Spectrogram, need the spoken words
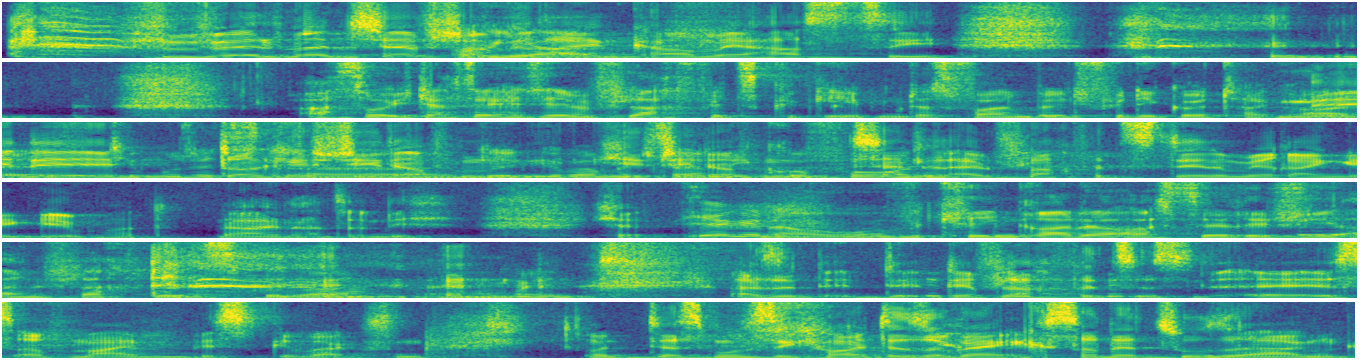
Wenn mein Chef schon oh, ja. reinkam, er hasst sie. Achso, ich dachte, er hätte dir einen Flachwitz gegeben. Das war ein Bild für die Götter gerade. Nee, nee, Timo sitzt, doch, hier steht äh, auf dem, gegenüber hier mit steht auf Mikrofon. Zettel ein Flachwitz, den er mir reingegeben hat. Nein, hat er nicht. Ich, Ja, genau. Wir kriegen gerade aus der Regie einen Flachwitz rüber. Einen Moment. also der Flachwitz ist, äh, ist auf meinem Mist gewachsen. Und das muss ich heute sogar extra dazu sagen.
